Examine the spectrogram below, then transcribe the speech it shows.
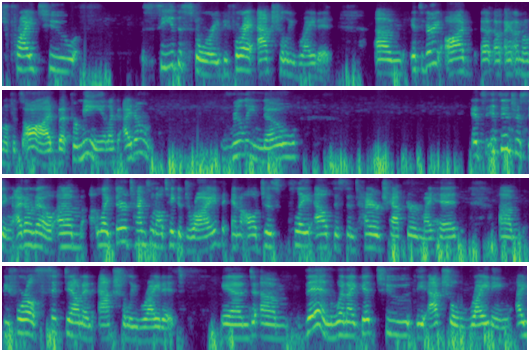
try to see the story before I actually write it. Um, it's very odd. Uh, I, I don't know if it's odd, but for me, like, I don't really know it's it's interesting i don't know um like there are times when i'll take a drive and i'll just play out this entire chapter in my head um, before i'll sit down and actually write it. And um, then when i get to the actual writing i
